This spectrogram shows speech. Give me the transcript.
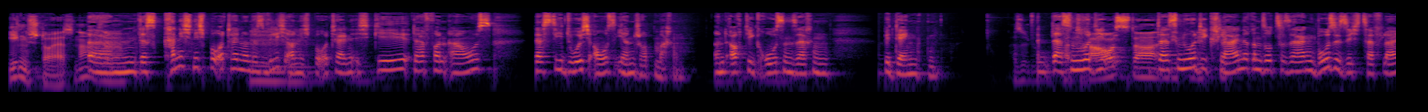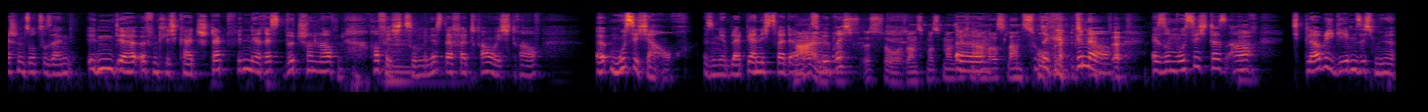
gegensteuert. Ne? Also, ähm, das kann ich nicht beurteilen und das will ich auch nicht beurteilen. Ich gehe davon aus, dass die durchaus ihren Job machen und auch die großen Sachen bedenken. Also du dass nur die, da dass die nur die kleineren sozusagen, wo sie sich zerfleischen, sozusagen in der Öffentlichkeit stattfinden. Der Rest wird schon laufen. Hoffe ich mhm. zumindest, da vertraue ich drauf. Äh, muss ich ja auch. Also mir bleibt ja nichts weiter Nein, übrig. Das ist so, sonst muss man sich äh, ein anderes Land suchen. Genau. Also muss ich das auch. Ja. Ich glaube, die geben sich Mühe.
